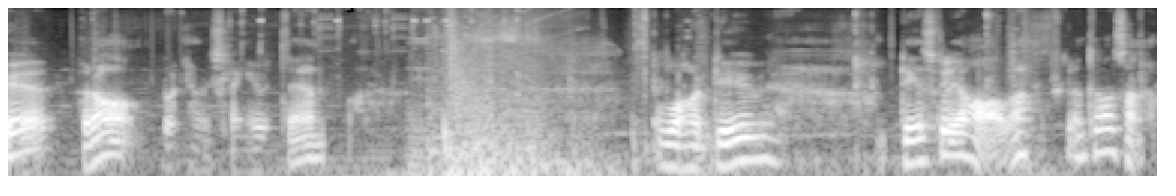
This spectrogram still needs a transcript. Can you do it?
Kö. Bra, då kan vi slänga ut den. Och vad har du? Det skulle jag ha va? Skulle jag inte ha sådana?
